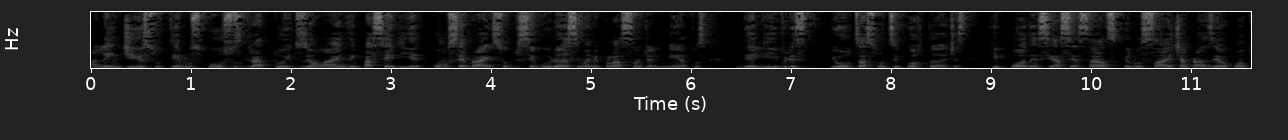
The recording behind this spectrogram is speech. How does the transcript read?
Além disso, temos cursos gratuitos e online em parceria com o Sebrae sobre segurança e manipulação de alimentos, deliveries e outros assuntos importantes que podem ser acessados pelo site abraselcombr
